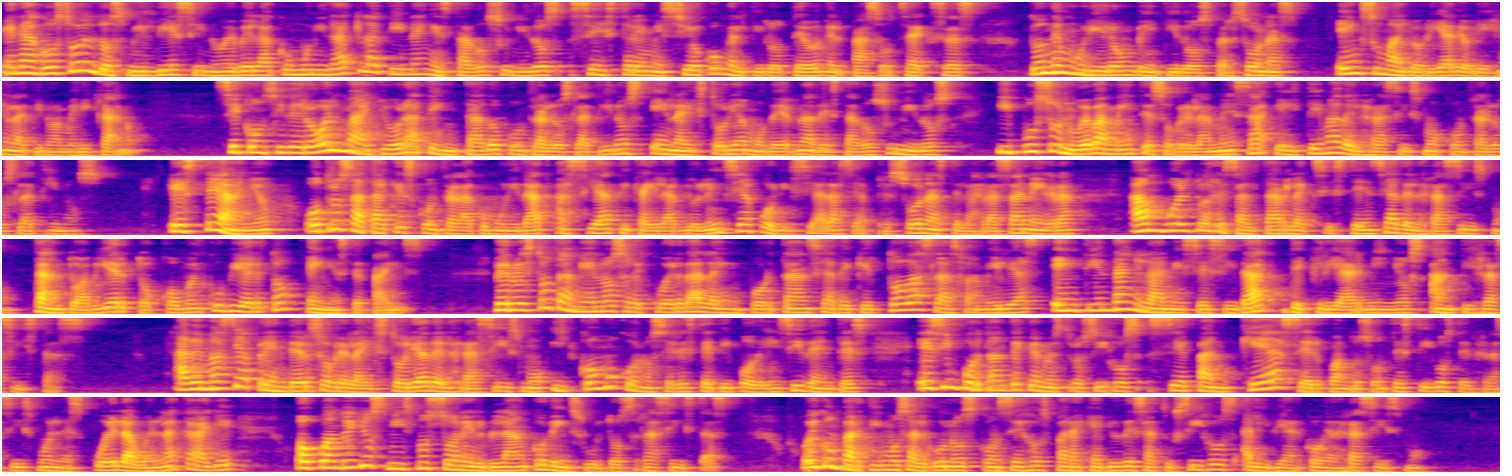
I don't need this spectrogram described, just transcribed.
En agosto del 2019, la comunidad latina en Estados Unidos se estremeció con el tiroteo en El Paso, Texas, donde murieron 22 personas, en su mayoría de origen latinoamericano. Se consideró el mayor atentado contra los latinos en la historia moderna de Estados Unidos y puso nuevamente sobre la mesa el tema del racismo contra los latinos. Este año, otros ataques contra la comunidad asiática y la violencia policial hacia personas de la raza negra han vuelto a resaltar la existencia del racismo, tanto abierto como encubierto, en este país. Pero esto también nos recuerda la importancia de que todas las familias entiendan la necesidad de criar niños antirracistas. Además de aprender sobre la historia del racismo y cómo conocer este tipo de incidentes, es importante que nuestros hijos sepan qué hacer cuando son testigos del racismo en la escuela o en la calle, o cuando ellos mismos son el blanco de insultos racistas. Hoy compartimos algunos consejos para que ayudes a tus hijos a lidiar con el racismo.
